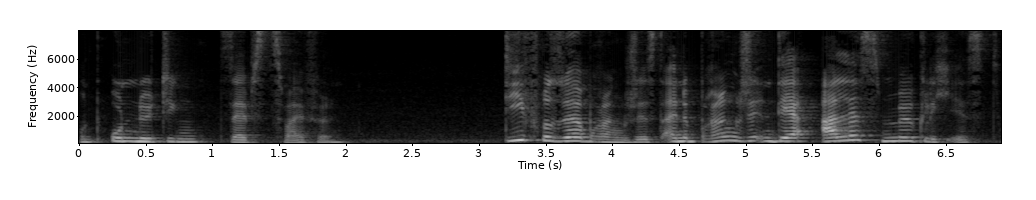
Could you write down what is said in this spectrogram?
und unnötigen Selbstzweifeln. Die Friseurbranche ist eine Branche, in der alles möglich ist.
